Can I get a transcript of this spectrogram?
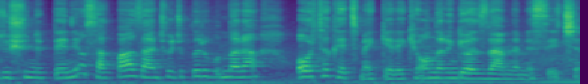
düşünüp deniyorsak bazen çocukları bunlara ortak etmek gerekiyor onların gözlemlemesi için.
